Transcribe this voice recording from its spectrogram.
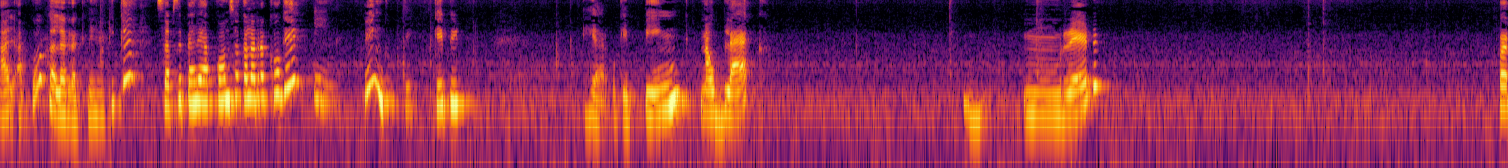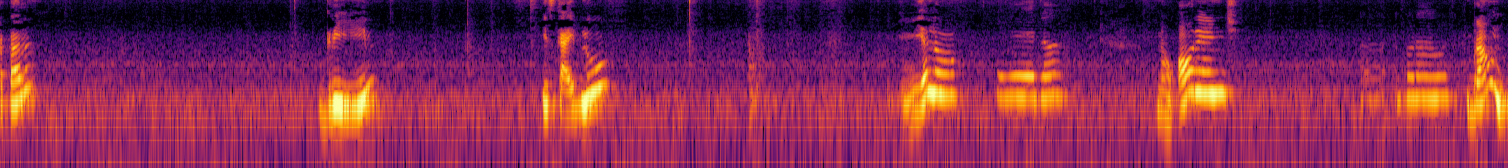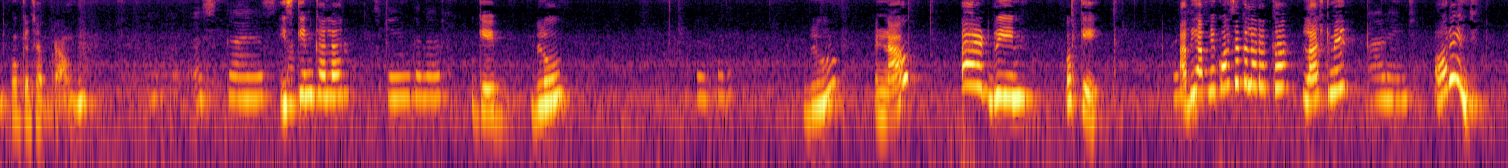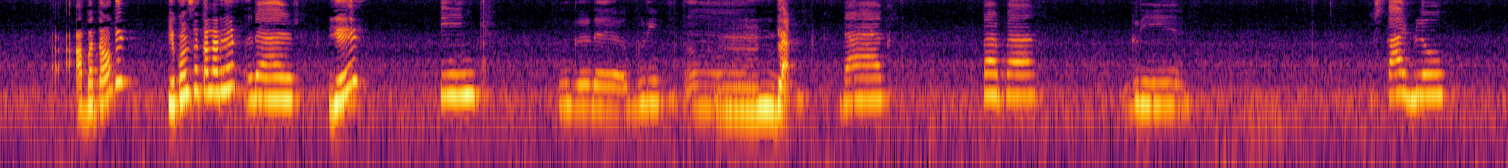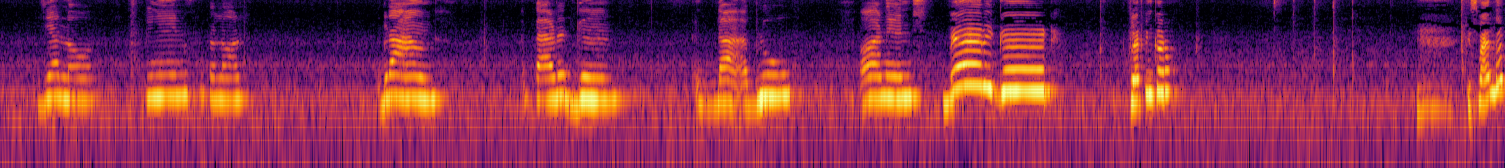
आज आपको कलर रखने हैं ठीक है? सबसे पहले आप कौन सा कलर रखोगे? Pink. Pink keep it here okay pink now black red purple green sky blue yellow Yellow. Now orange brown okay अच्छा brown skin colour Skin color. Okay blue blue and now parrot green okay अभी आपने कौन सा colour रखा last में? Orange. Orange आप बताओगे? ये कौन सा कलर है? रेड ये? Pink. Green. Um, black black. Purple. Blue. Yellow. Green color. Brown. Parrot green. The blue. Orange. Very good clapping करो स्माइल दो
